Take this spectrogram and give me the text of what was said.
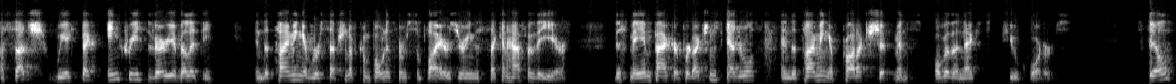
As such, we expect increased variability in the timing of reception of components from suppliers during the second half of the year. This may impact our production schedules and the timing of product shipments over the next few quarters. Still,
